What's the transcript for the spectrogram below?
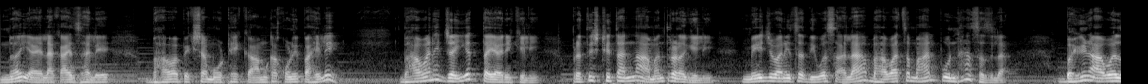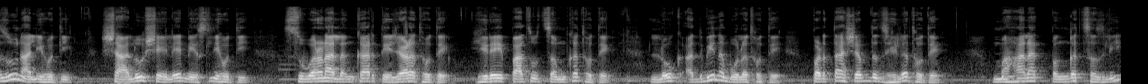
न यायला काय झाले? भावापेक्षा मोठे काम का कोणी पाहिले? भावाने जय्यत तयारी केली. प्रतिष्ठितांना आमंत्रणं गेली. मेजवानीचा दिवस आला भावाचा महाल पुन्हा सजला. बहीण आवर्जून आली होती. शालू शेले नेसली होती. सुवर्णालंकार तेजाळत होते. हिरे पाचू चमकत होते. लोक अदबीनं बोलत होते. पडता शब्द झेलत होते. महालात पंगत सजली.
